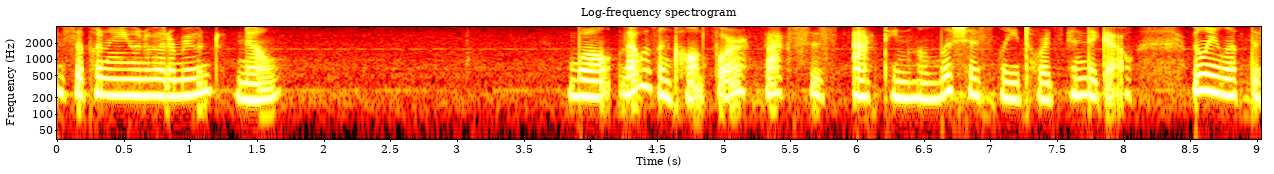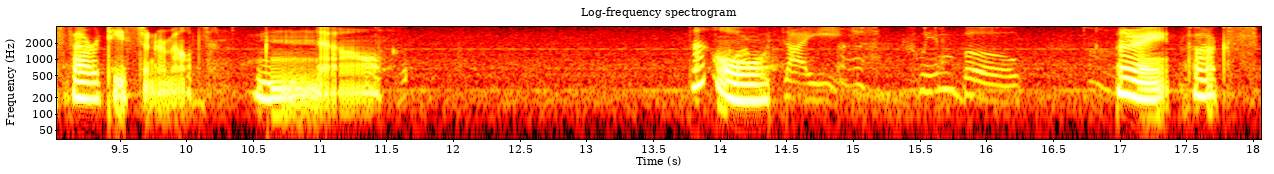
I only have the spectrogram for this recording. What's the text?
Is that putting you in a better mood? No. Well, that was uncalled for. Fox's acting maliciously towards Indigo really left a sour taste in her mouth. No. No. Alright, Fox.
